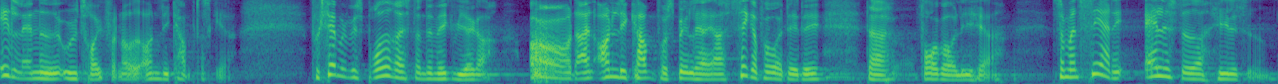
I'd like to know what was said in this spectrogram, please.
et eller andet udtryk for noget åndelig kamp, der sker. For eksempel, hvis brødresteren den ikke virker. Åh, der er en åndelig kamp på spil her. Jeg er sikker på, at det er det, der foregår lige her. Så man ser det alle steder hele tiden.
